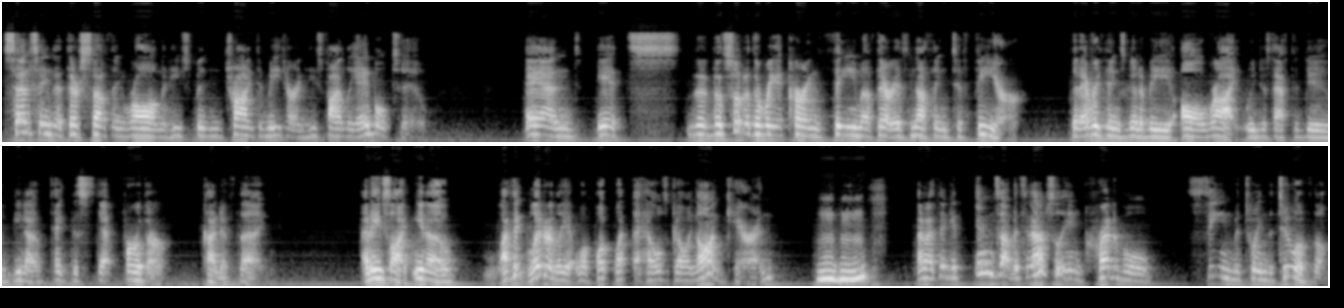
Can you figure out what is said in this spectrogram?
sensing that there's something wrong, and he's been trying to meet her, and he's finally able to. And it's the, the sort of the reoccurring theme of there is nothing to fear, that everything's going to be all right. We just have to do, you know, take this step further, kind of thing. And he's like, you know, I think literally, what what, what the hell's going on, Karen? Mm-hmm. And I think it ends up, it's an absolutely incredible scene between the two of them.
